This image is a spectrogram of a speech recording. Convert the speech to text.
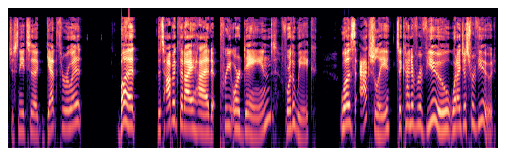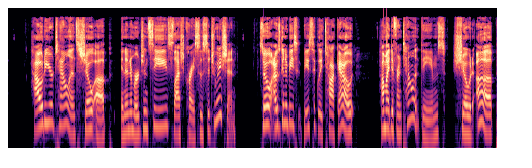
just need to get through it. But the topic that I had preordained for the week was actually to kind of review what I just reviewed. How do your talents show up in an emergency slash crisis situation? So I was going to be- basically talk out how my different talent themes showed up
